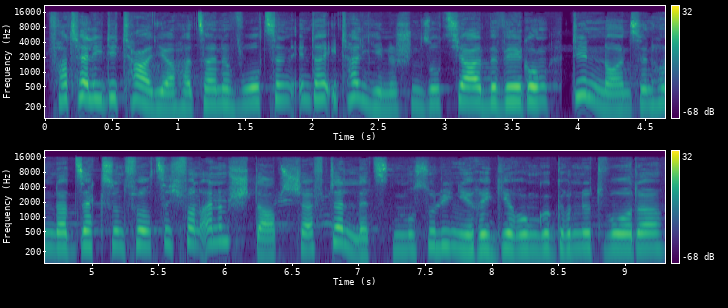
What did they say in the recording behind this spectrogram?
Fratelli d'Italia hat seine Wurzeln in der italienischen Sozialbewegung, die 1946 von einem Stabschef der letzten Mussolini-Regierung gegründet wurde.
